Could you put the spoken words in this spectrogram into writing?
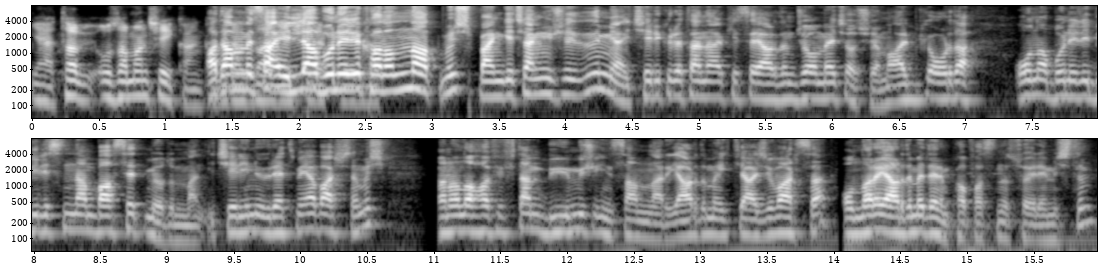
Ya tabii o zaman şey kanka. Adam biraz mesela daha 50 işler aboneli kanalını atmış. Ben geçen gün şey dedim ya içerik üreten herkese yardımcı olmaya çalışıyorum. Halbuki orada 10 aboneli birisinden bahsetmiyordum ben. İçeriğini üretmeye başlamış. Kanala hafiften büyümüş insanlar yardıma ihtiyacı varsa onlara yardım ederim kafasında söylemiştim.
